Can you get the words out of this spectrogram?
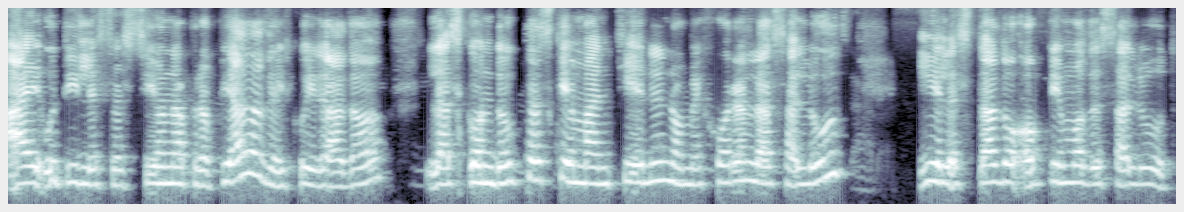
Hay utilización apropiada del cuidado, las conductas que mantienen o mejoran la salud y el estado óptimo de salud.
